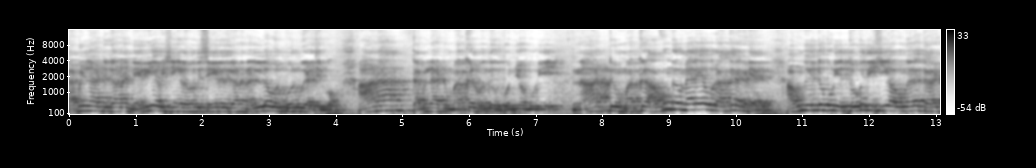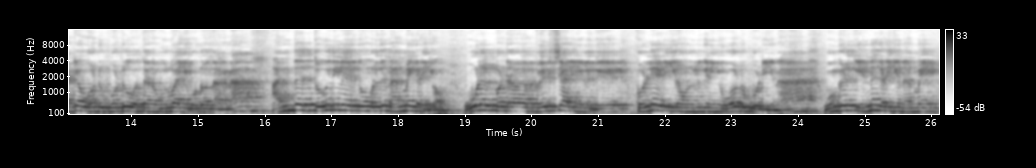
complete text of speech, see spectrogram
தமிழ்நாட்டுக்கான நிறைய விஷயங்களை வந்து செய்கிறதுக்கான நல்ல ஒரு பொறுப்பு கிடைச்சிருக்கும். ஆனால் தமிழ்நாட்டு மக்கள் வந்து கொஞ்சம் கூடி நாட்டு மக்கள் அவங்க மேலேயே ஒரு அக்கறை கிடையாது. அவங்க இருக்கக்கூடிய தொகுதிக்கு அவங்க கரெக்டாக ஓட்டு போட்டு ஒருத்தனை உருவாக்கி கொண்டு வந்தாங்கன்னா அந்த தொகுதியில் இருக்கவங்களுக்கு நன்மை கிடைக்கும். ஊழல் பண்ணுற பெருச்சாலிங்களுக்கு கொள்ளையடிக்கிறவங்களுக்கு நீங்கள் ஓட்டு போட்டிங்கன்னா உங்களுக்கு என்ன கிடைக்கும் நன்மை?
